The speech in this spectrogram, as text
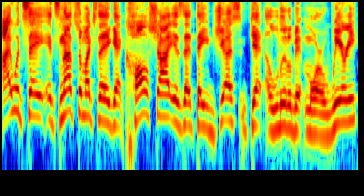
I would say it's not so much they get call shy, is that they just get a little bit more weary.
